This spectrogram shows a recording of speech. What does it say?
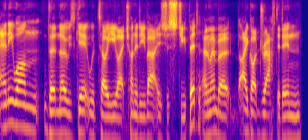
anyone that knows Git would tell you like trying to do that is just stupid. And remember, I got drafted in.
